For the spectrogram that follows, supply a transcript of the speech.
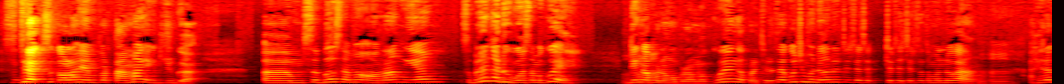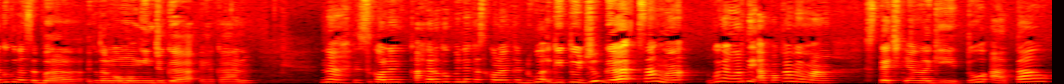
sejak sekolah yang pertama kayak gitu juga. Em, sebel sama orang yang sebenarnya nggak ada hubungan sama gue dia nggak pernah ngobrol sama gue nggak pernah cerita. Gue cuma dengar cerita cerita, cerita teman doang. Akhirnya gue ikutan sebel ikutan ngomongin juga ya kan? Nah di sekolah yang akhirnya gue pindah ke sekolah yang kedua gitu juga sama. Gue nggak ngerti apakah memang stage yang lagi itu atau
